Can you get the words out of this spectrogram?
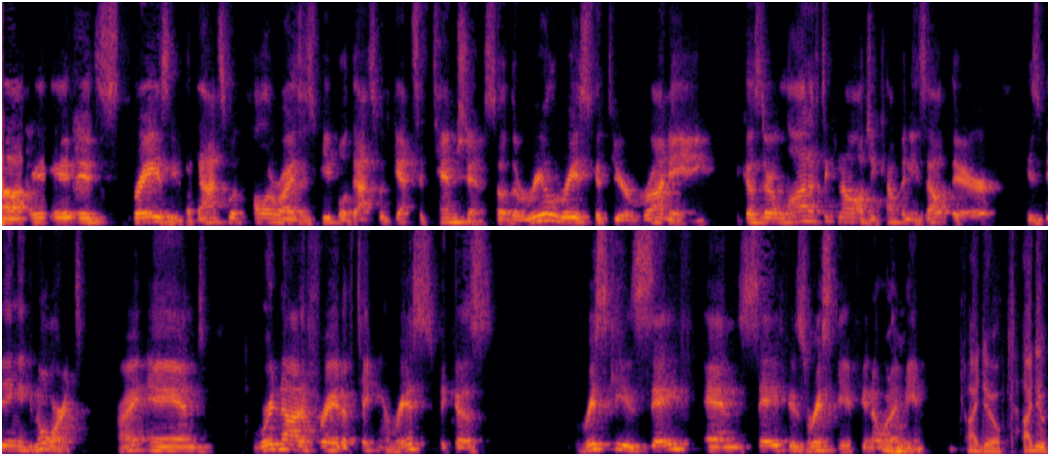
Uh, it, it's crazy, but that's what polarizes people. That's what gets attention. So the real risk that you're running, because there are a lot of technology companies out there, is being ignored, right? And we're not afraid of taking risks because risky is safe and safe is risky, if you know what mm-hmm. I mean. I do. I do.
